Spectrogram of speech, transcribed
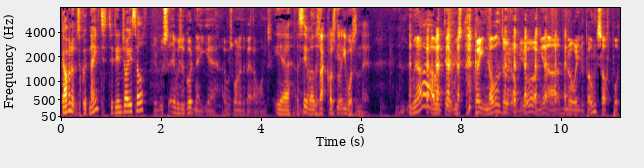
Gavin, it was a good night. Did you enjoy yourself? It was it was a good night. Yeah, it was one of the better ones. Yeah, I see. Well, Is that because Lee wasn't there? no, it, it was quite novel doing it on my own. You know, I had nobody to bounce off. But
